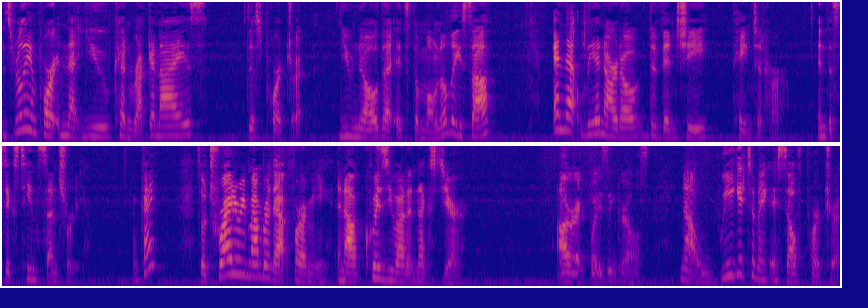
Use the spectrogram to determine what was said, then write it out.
it's really important that you can recognize this portrait. You know that it's the Mona Lisa and that Leonardo da Vinci painted her in the 16th century. Okay? So try to remember that for me, and I'll quiz you on it next year. All right, boys and girls. Now we get to make a self portrait.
